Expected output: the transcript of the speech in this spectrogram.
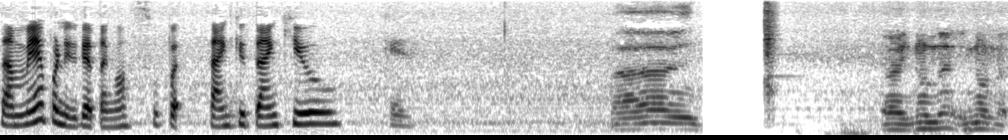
செம்மையா பண்ணிருக்க தங்கம். சூப்பர் தேங்க்யூ தேங்க்யூ இன்னொன்னு இன்னொன்னு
